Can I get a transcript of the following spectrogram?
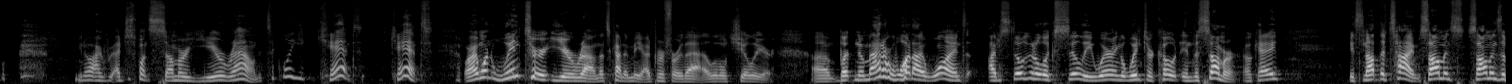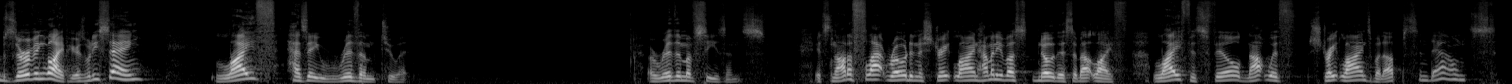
You know, I, I just want summer year round. It's like, well, you can't. You can't. Or I want winter year round. That's kind of me. I'd prefer that, a little chillier. Um, but no matter what I want, I'm still going to look silly wearing a winter coat in the summer, okay? It's not the time. Solomon's, Solomon's observing life. Here's what he's saying life has a rhythm to it, a rhythm of seasons. It's not a flat road in a straight line. How many of us know this about life? Life is filled not with straight lines, but ups and downs,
